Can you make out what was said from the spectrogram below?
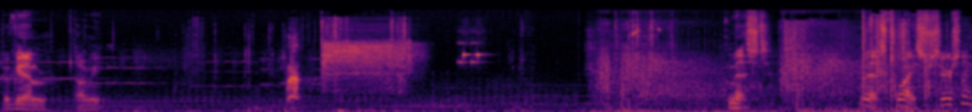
Go get him, Dogmeat. Missed. Missed twice. Seriously?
